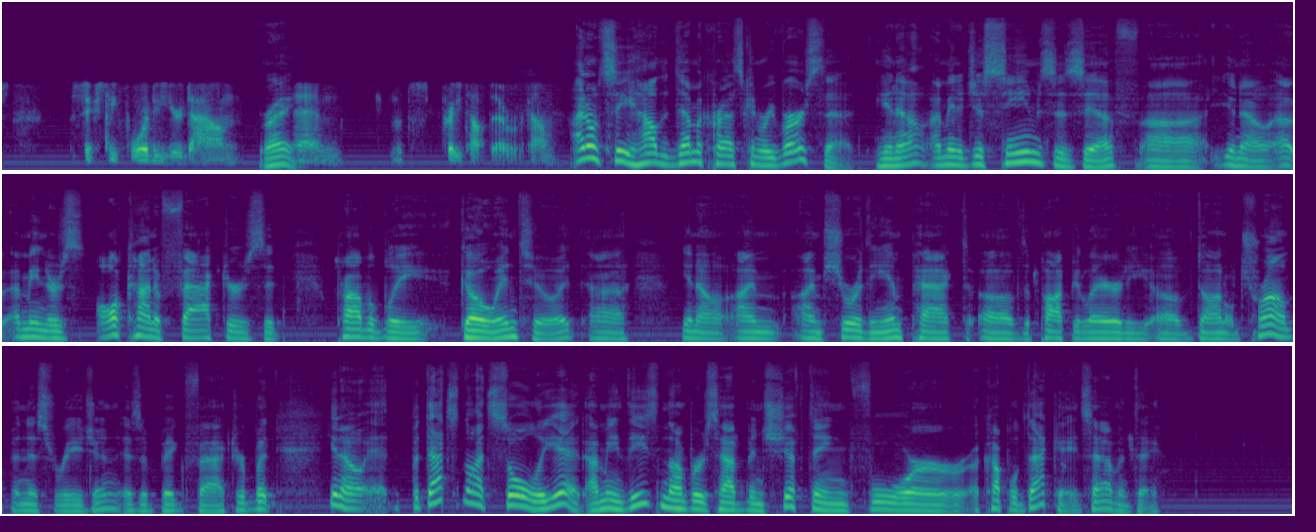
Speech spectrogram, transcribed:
60-40 you're down, Right. and it's pretty tough to overcome. I don't see how the Democrats can reverse that. You know, I mean, it just seems as if, uh, you know, I, I mean, there's all kind of factors that probably go into it. Uh, you know, I'm I'm sure the impact of the popularity of Donald Trump in this region is a big factor, but you know, eh, but that's not solely it. I mean, these numbers have been shifting for a couple decades, haven't they?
